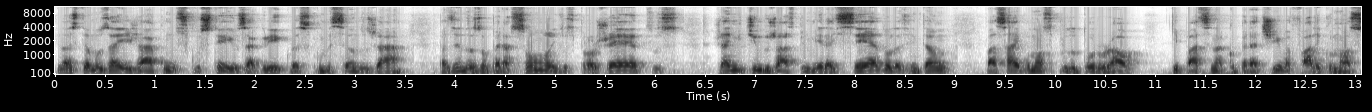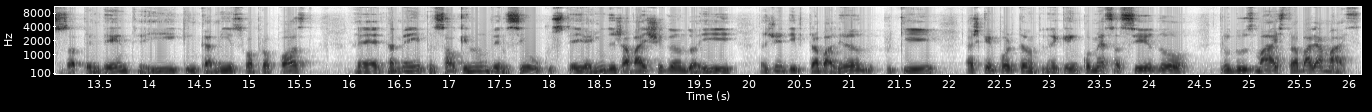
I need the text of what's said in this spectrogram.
E nós estamos aí já com os custeios agrícolas, começando já fazendo as operações, os projetos, já emitindo já as primeiras cédulas. Então, passa aí para o nosso produtor rural, que passe na cooperativa, fale com nossos atendentes aí, que encaminhe sua proposta é, também o pessoal que não venceu o custeio ainda já vai chegando aí, a gente ir trabalhando, porque acho que é importante, né? Quem começa cedo produz mais, trabalha mais.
